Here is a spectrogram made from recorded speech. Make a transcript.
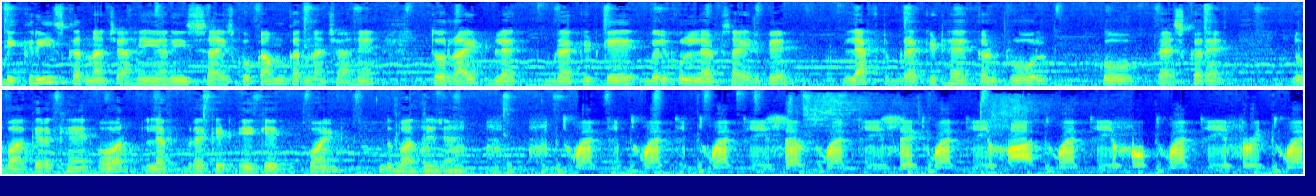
डिक्रीज़ करना चाहें यानी इस साइज़ को कम करना चाहें तो राइट ब्लैक ब्रैकेट के बिल्कुल लेफ़्ट साइड पे लेफ़्ट ब्रैकेट है कंट्रोल को प्रेस करें दबा के रखें और लेफ़्ट ब्रैकेट एक एक पॉइंट दबाते जाएँ 20, 20, 27, 26, 25, 24, 23, 22, 21,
